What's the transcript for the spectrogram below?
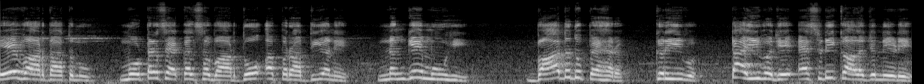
ਇਹ ਵਾਰਦਾਤ ਨੂੰ ਮੋਟਰਸਾਈਕਲ ਸਵਾਰ ਦੋ ਅਪਰਾਧੀਆਂ ਨੇ ਨੰਗੇ ਮੂੰਹ ਹੀ ਬਾਅਦ ਦੁਪਹਿਰ ਕਰੀਬ 2:30 ਵਜੇ ਐਸਡੀ ਕਾਲਜ ਨੇੜੇ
